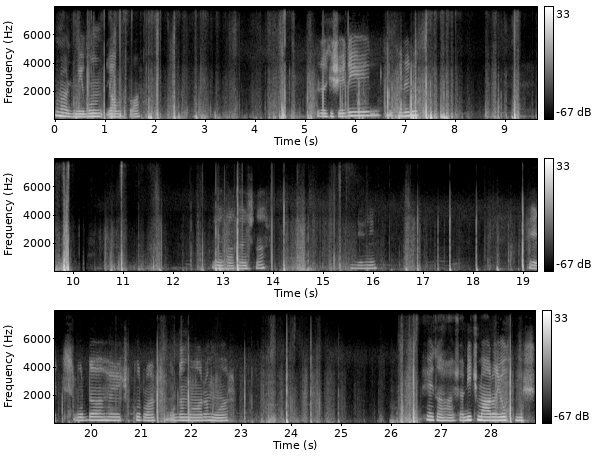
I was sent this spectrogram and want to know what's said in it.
Bunu öldürmeyi. Bunun yavrusu var. Buradaki şey değil. Yok edelim. Evet arkadaşlar. Gidelim. Evet burada her çukur var. Orada mağara mı var? Evet arkadaşlar hiç mağara yokmuş.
